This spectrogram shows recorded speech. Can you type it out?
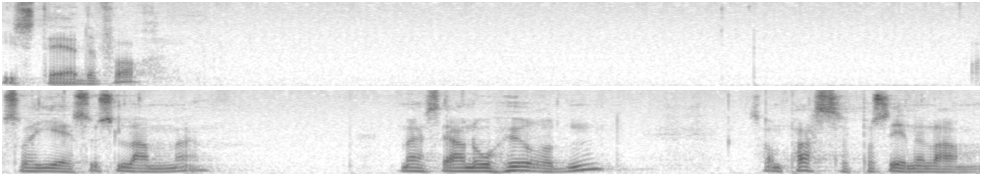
i stedet for. Og så er Jesus lammet, mens så er nå hyrden som passer på sine lam.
